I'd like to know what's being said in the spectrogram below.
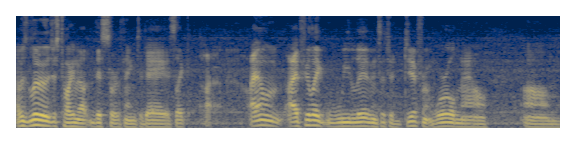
I was literally just talking about this sort of thing today. It's like I, don't I feel like we live in such a different world now um,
